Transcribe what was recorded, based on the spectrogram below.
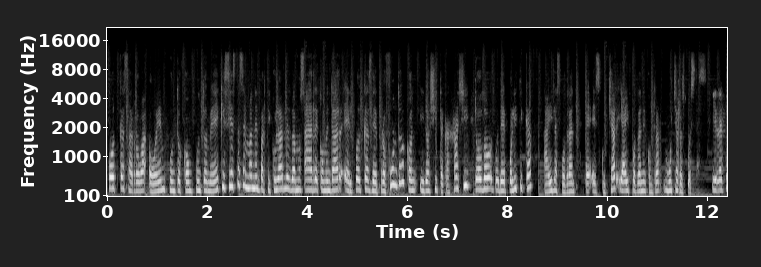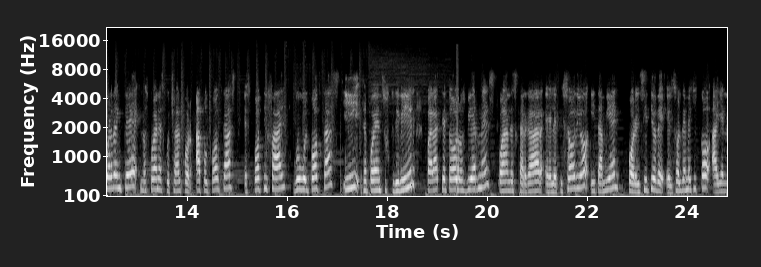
podcast.om.com.mx y esta semana en particular les vamos a recomendar el podcast de Profundo con Hiroshi Takahashi, todo de política, ahí las podrán eh, escuchar y ahí podrán encontrar muchas respuestas. Y recuerden que nos pueden escuchar por Apple Podcast, Spotify, Google Podcast y se pueden suscribir para que todos los viernes puedan descargar el episodio y también por el sitio de El Sol de México, ahí en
